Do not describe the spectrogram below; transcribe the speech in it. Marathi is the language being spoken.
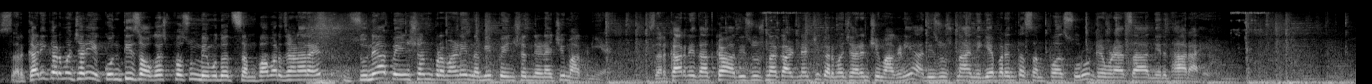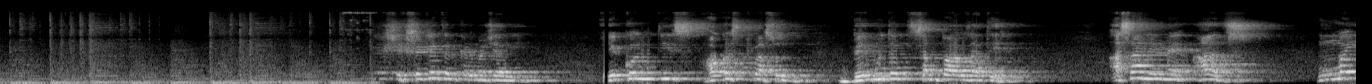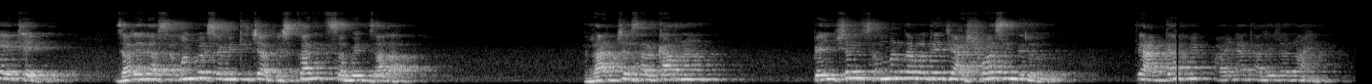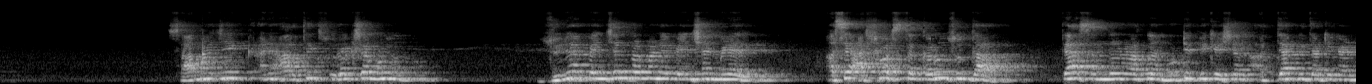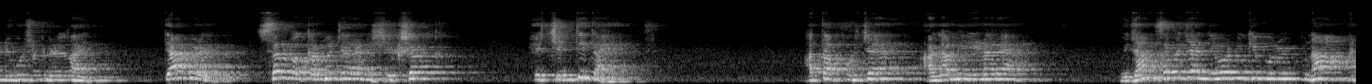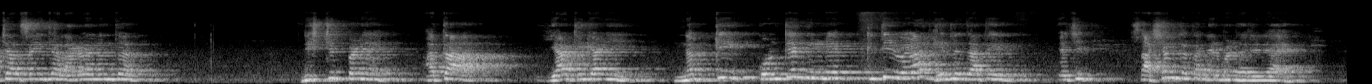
सरकारी कर्मचारी एकोणतीस ऑगस्टपासून बेमुदत संपावर जाणार आहेत. जुन्या पेन्शन प्रमाणे नवी पेन्शन देण्याची मागणी आहे. सरकारने तात्काळ अधिसूचना काढण्याची कर्मचाऱ्यांची मागणी अधिसूचना निघेपर्यंत संप सुरू ठेवण्याचा निर्धार आहे. शिक्षकेतर कर्मचारी एकोणतीस ऑगस्टपासून बेमुदत संपावर जातील. असा निर्णय आज मुंबई येथे झालेल्या समन्वय समितीच्या विस्तारित सभेत झाला. राज्य सरकारनं पेन्शन संबंधामध्ये जे आश्वासन दिलं ते अध्यात्मिक पाळण्यात आलेलं नाही. सामाजिक आणि आर्थिक सुरक्षा म्हणून जुन्या पेन्शनप्रमाणे पेन्शन मिळेल असे आश्वस्त करून सुद्धा त्या संदर्भातलं नोटिफिकेशन अद्याप त्या ठिकाणी निघू शकलेलं नाही. त्यामुळे सर्व कर्मचारी आणि शिक्षक हे चिंतित आहेत. आता पुढच्या आगामी येणाऱ्या विधानसभेच्या निवडणुकीपूर्वी पुन्हा आचारसंहिता लागल्यानंतर निश्चितपणे आता या ठिकाणी नक्की कोणते निर्णय किती वेळात घेतले जातील याची साशंकता निर्माण झालेली आहे.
